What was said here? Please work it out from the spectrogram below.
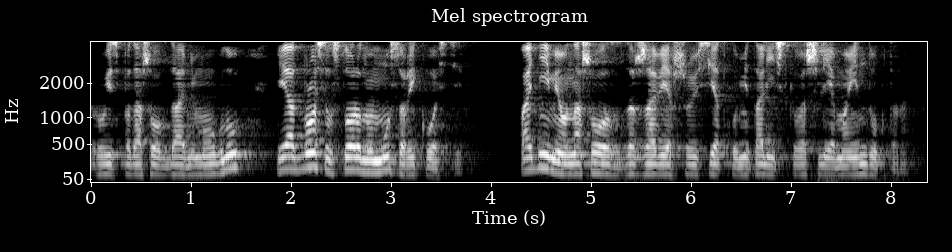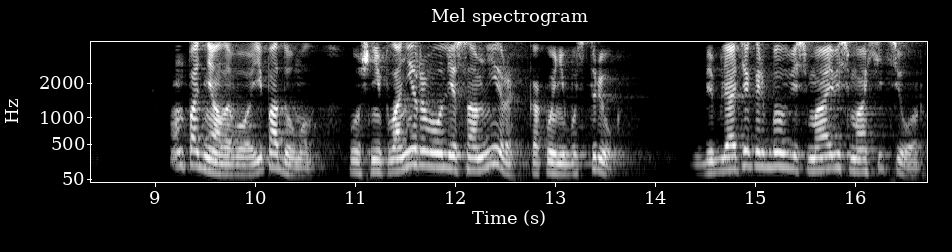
Руис подошел к дальнему углу и отбросил в сторону мусор и кости. Под ними он нашел заржавевшую сетку металлического шлема индуктора. Он поднял его и подумал, уж не планировал ли сам Нир какой-нибудь трюк. Библиотекарь был весьма и весьма хитер.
